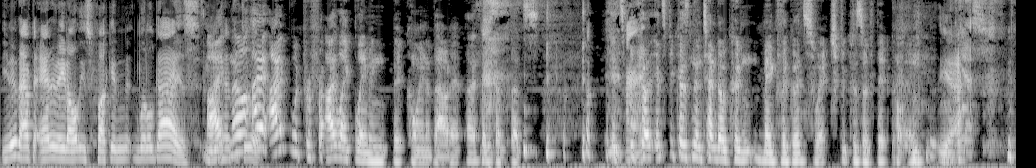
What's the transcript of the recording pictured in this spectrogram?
You didn't have to animate all these fucking little guys. I no, have to do it. I, I would prefer. I like blaming Bitcoin about it. I think that that's. It's All right. because it's because Nintendo couldn't make the good Switch because of Bitcoin. yeah. Yes.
